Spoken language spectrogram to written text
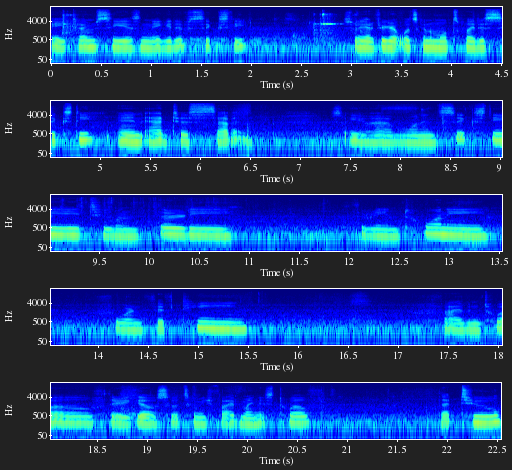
a times c is negative 60. So we got to figure out what's going to multiply to 60 and add to 7. So you have 1 and 60, 2 and 30, 3 and 20, 4 and 15, 5 and 12. There you go. So it's going to be 5 minus 12. That 2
